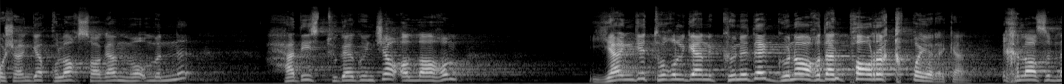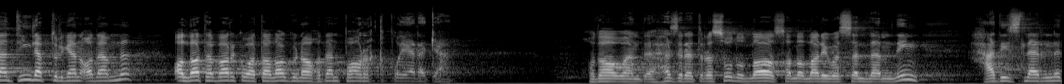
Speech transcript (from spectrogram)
o'shanga quloq solgan mo'minni hadis tugaguncha ollohim yangi tug'ilgan kunida gunohidan pora qilib qo'yar ekan. Ixlosi bilan tinglab turgan odamni alloh tabaraka va taolo gunohidan pora qilib qo'yar ekan. Xudovandi hazrati rasululloh sollallohu alayhi vasallamning hadislarini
